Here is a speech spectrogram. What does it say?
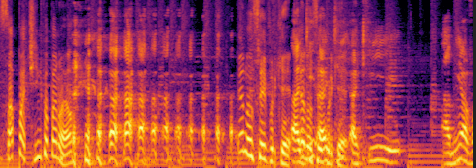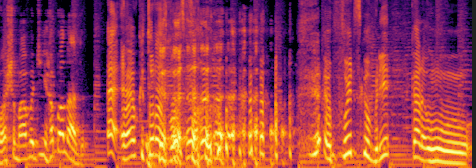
sapatinho de Papai Noel. eu não sei porquê, eu Aqui, não sei porquê. aqui a minha avó chamava de rabanada. É, é o que todas as vozes falam. eu fui descobrir, cara, um,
